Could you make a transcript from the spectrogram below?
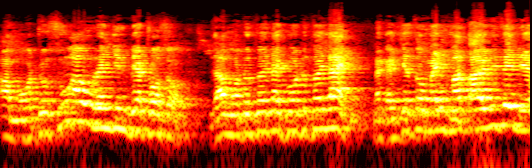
આ મોઢું શું આવું રંજીન બેઠો છો? લા મોઢું ધોઈ નાખ મોઢું ધોઈ નાખ. મેં કહી છે તો મારી માતા આવી જઈ ને.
